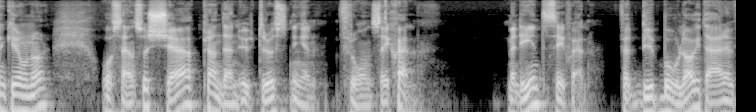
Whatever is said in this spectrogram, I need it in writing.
000 kronor. Och sen så köper han den utrustningen från sig själv. Men det är inte sig själv. För att bolaget är en,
